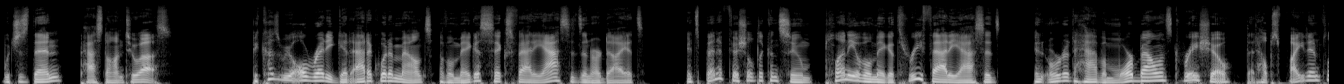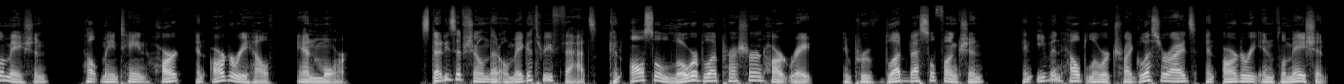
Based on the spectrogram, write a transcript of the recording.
which is then passed on to us. Because we already get adequate amounts of omega 6 fatty acids in our diets, it's beneficial to consume plenty of omega 3 fatty acids in order to have a more balanced ratio that helps fight inflammation, help maintain heart and artery health, and more. Studies have shown that omega 3 fats can also lower blood pressure and heart rate, improve blood vessel function, and even help lower triglycerides and artery inflammation,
